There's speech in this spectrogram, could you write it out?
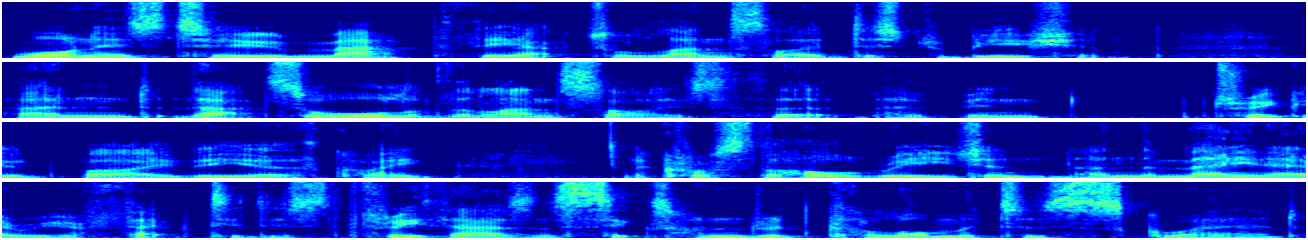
One is to map the actual landslide distribution and that's all of the landslides that have been triggered by the earthquake across the whole region. And the main area affected is 3,600 kilometres squared,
